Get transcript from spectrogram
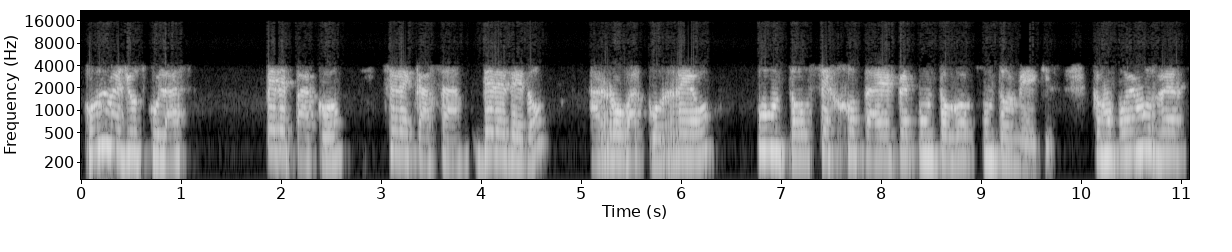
con mayúsculas, P de Paco, C de casa, D de dedo, arroba correo .cjf.gov.mx. Como podemos ver,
